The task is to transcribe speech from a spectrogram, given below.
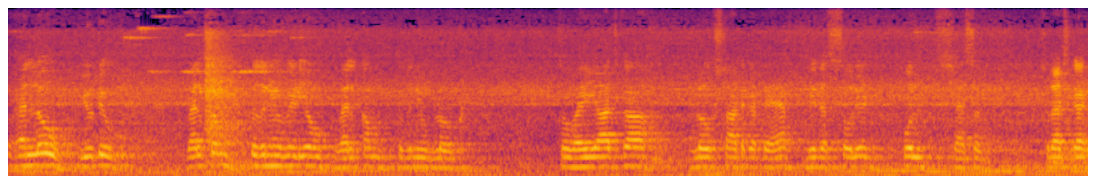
तो hello YouTube welcome to the new video welcome to the new blog तो भाई, आज का ब्लॉग स्टार्ट करते हैं with a solid full session so let's get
